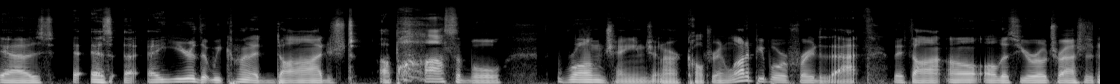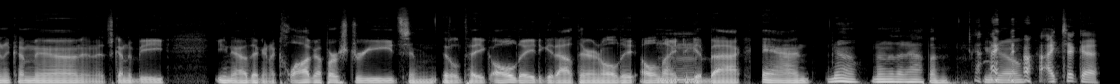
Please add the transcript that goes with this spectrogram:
as as a, a year that we kind of dodged a possible wrong change in our culture, and a lot of people were afraid of that. They thought, oh, all this Euro trash is going to come in, and it's going to be you know they're going to clog up our streets and it'll take all day to get out there and all day all night to get back and no none of that happened you know, I took a,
